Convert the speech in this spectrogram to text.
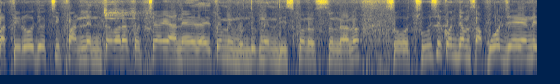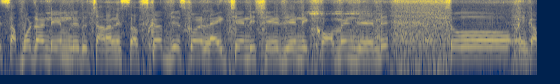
ప్రతిరోజు వచ్చి పనులు ఎంతవరకు వచ్చాయి అనేది అయితే మీ ముందుకు నేను తీసుకొని వస్తున్నాను. సో చూసి కొంచెం సపోర్ట్ చేయండి. సపోర్ట్ అంటే ఏం లేదు. ఛానల్ని సబ్స్క్రైబ్ చేసుకొని లైక్ చేయండి షేర్ చేయండి కామెంట్ చేయండి. సో ఇంకా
